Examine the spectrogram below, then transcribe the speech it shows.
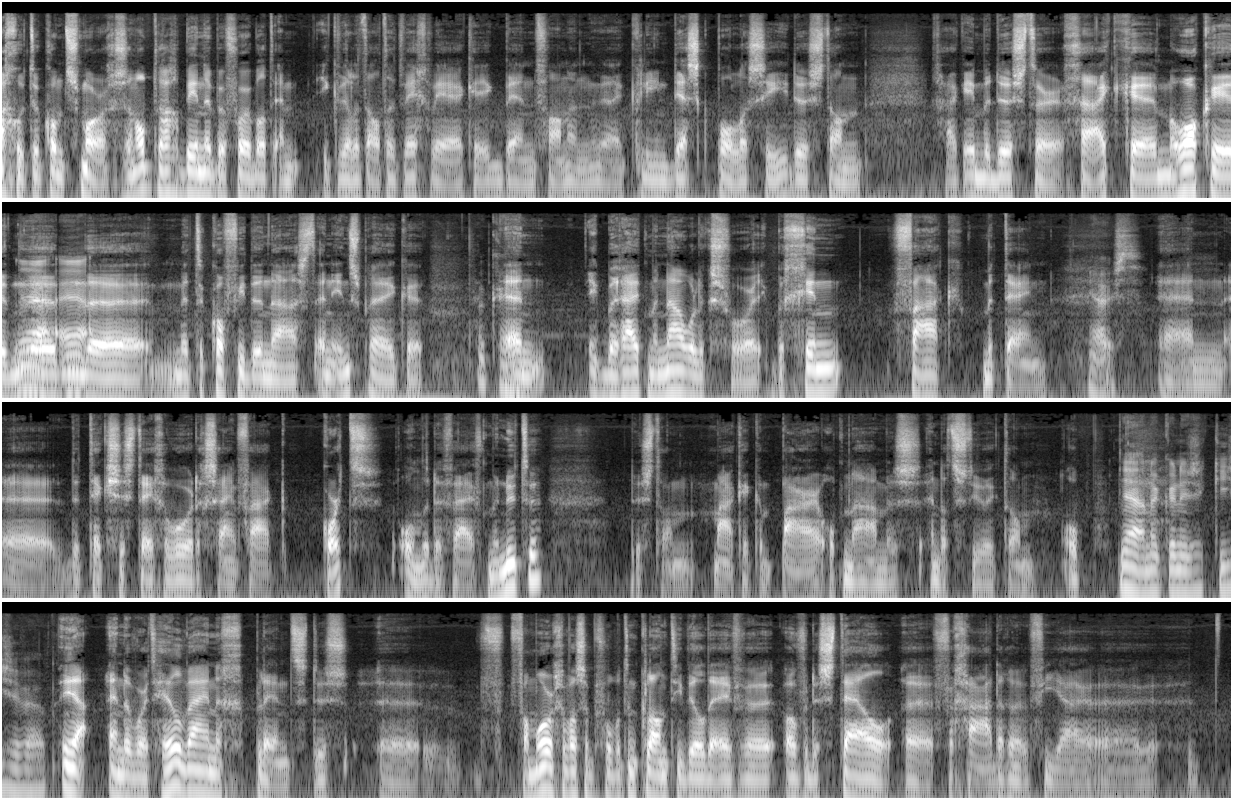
maar goed, er komt 's morgens een opdracht binnen bijvoorbeeld en ik wil het altijd wegwerken. Ik ben van een eh, clean desk policy, dus dan ga ik in mijn duster, ga ik eh, mijn hok in Ja, eh, ja. met de koffie ernaast en inspreken. En ik bereid me nauwelijks voor. Ik begin vaak meteen. juist. En de tekstjes tegenwoordig zijn vaak kort, onder de vijf minuten. Dus dan maak ik een paar opnames en dat stuur ik dan op. Ja, dan kunnen ze kiezen welke. Ja, en er wordt heel weinig gepland. Dus eh, vanmorgen was er bijvoorbeeld een klant die wilde even over de stijl eh, vergaderen via eh,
